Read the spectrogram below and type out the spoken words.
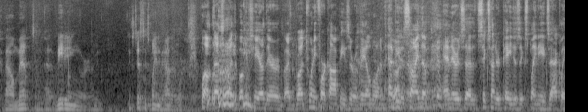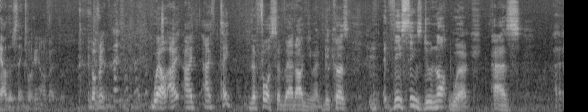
cabal met and had a meeting, or I mean, just explain to me how that works. Well, that's why the book is here. There, I brought 24 copies. They're available, and I'm happy to sign them. And there's uh, 600 pages explaining exactly how those things work. Okay, I'll buy the book. Go for it. Well, I, I, I take the force of that argument because these things do not work as. Uh,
